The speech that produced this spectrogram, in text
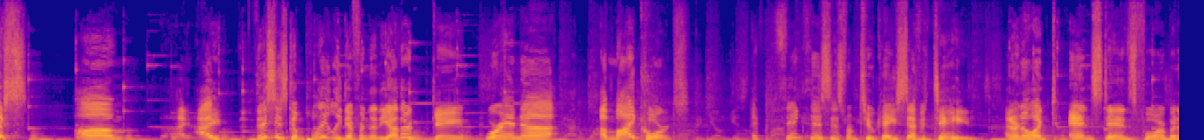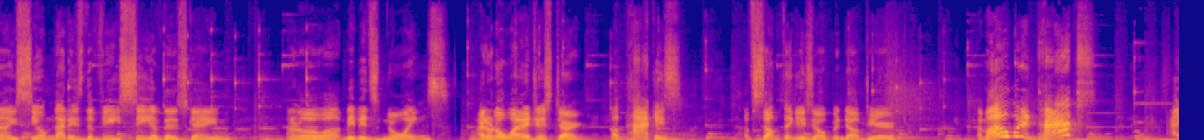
this? Um, I, I this is completely different than the other game. We're in uh, a my court. I think this is from 2K17. I don't know what N stands for, but I assume that is the VC of this game. I don't know, uh, maybe it's Noins? I don't know what I just done. A pack is, of something is opened up here. Am I opening packs? I,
